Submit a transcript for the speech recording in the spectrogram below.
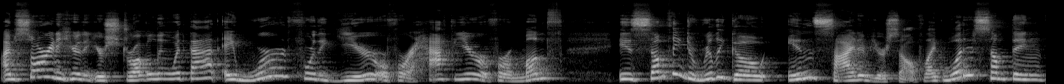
I'm sorry to hear that you're struggling with that. A word for the year or for a half year or for a month is something to really go inside of yourself. Like, what is something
